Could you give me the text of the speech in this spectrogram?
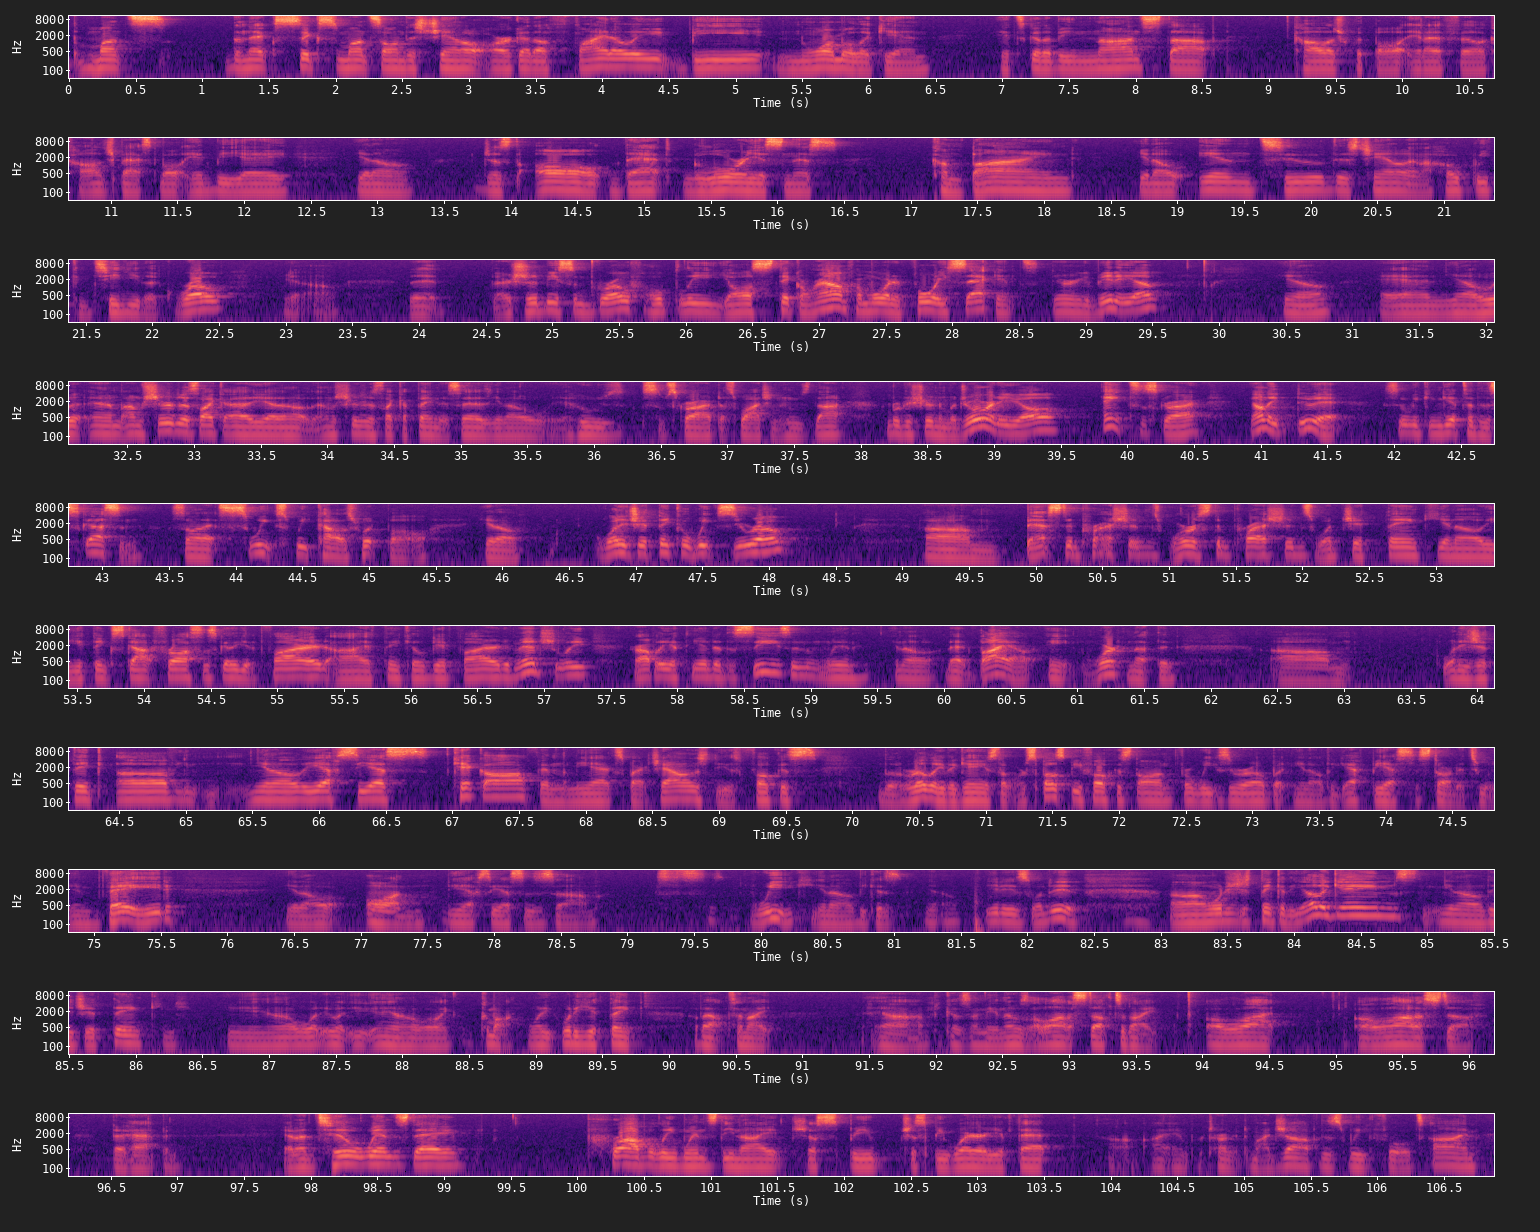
the months the next six months on this channel are gonna finally be normal again. It's gonna be non-stop college football, NFL, college basketball, NBA, you know, just all that gloriousness combined, you know, into this channel and I hope we continue to grow. You know, that there should be some growth. Hopefully y'all stick around for more than 40 seconds during a video. You know, and you know, and I'm sure there's like a you know, I'm sure there's like a thing that says you know who's subscribed, that's watching, who's not. I'm pretty sure the majority of y'all ain't subscribed. Y'all need to do that so we can get to discussing some of that sweet, sweet college football. You know, what did you think of week zero? Um, best impressions, worst impressions, what you think, you know, you think Scott Frost is going to get fired? I think he'll get fired eventually, probably at the end of the season when, you know, that buyout ain't worth nothing. Um, what did you think of, you know, the FCS kickoff and the MEAC SWAC Challenge? These focus, the, really the games that we're supposed to be focused on for week zero, but, you know, the FBS has started to invade, you know, on the FCS's um, week, you know, because you know it is what it is. Um, what did you think of the other games? You know, did you think, you know, what, what you know, like, come on, what, what do you think about tonight? Uh, because I mean, there was a lot of stuff tonight, a lot, a lot of stuff that happened, and until Wednesday, probably Wednesday night, just be just be wary of that. Uh, I am returning to my job this week full time,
